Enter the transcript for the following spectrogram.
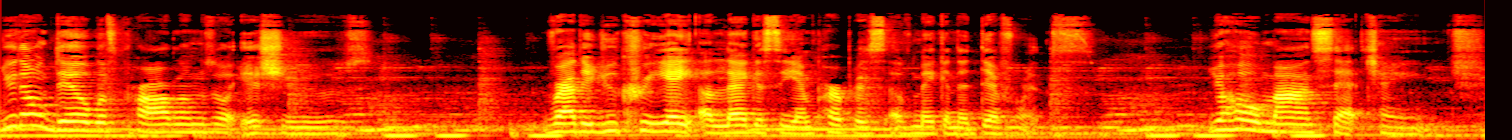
you don't deal with problems or issues Rather, you create a legacy and purpose of making a difference. Your whole mindset change.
